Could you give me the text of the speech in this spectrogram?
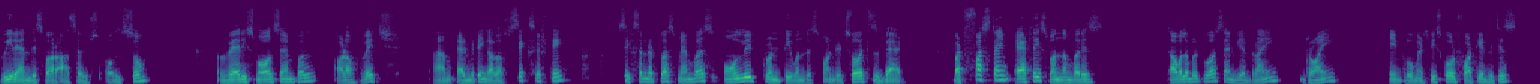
We ran this for ourselves also. Very small sample, out of which I'm admitting out of 650, 600 plus members, only 21 responded. So it is bad. But first time, at least one number is available to us and we are trying drawing improvements. We scored 48, which is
